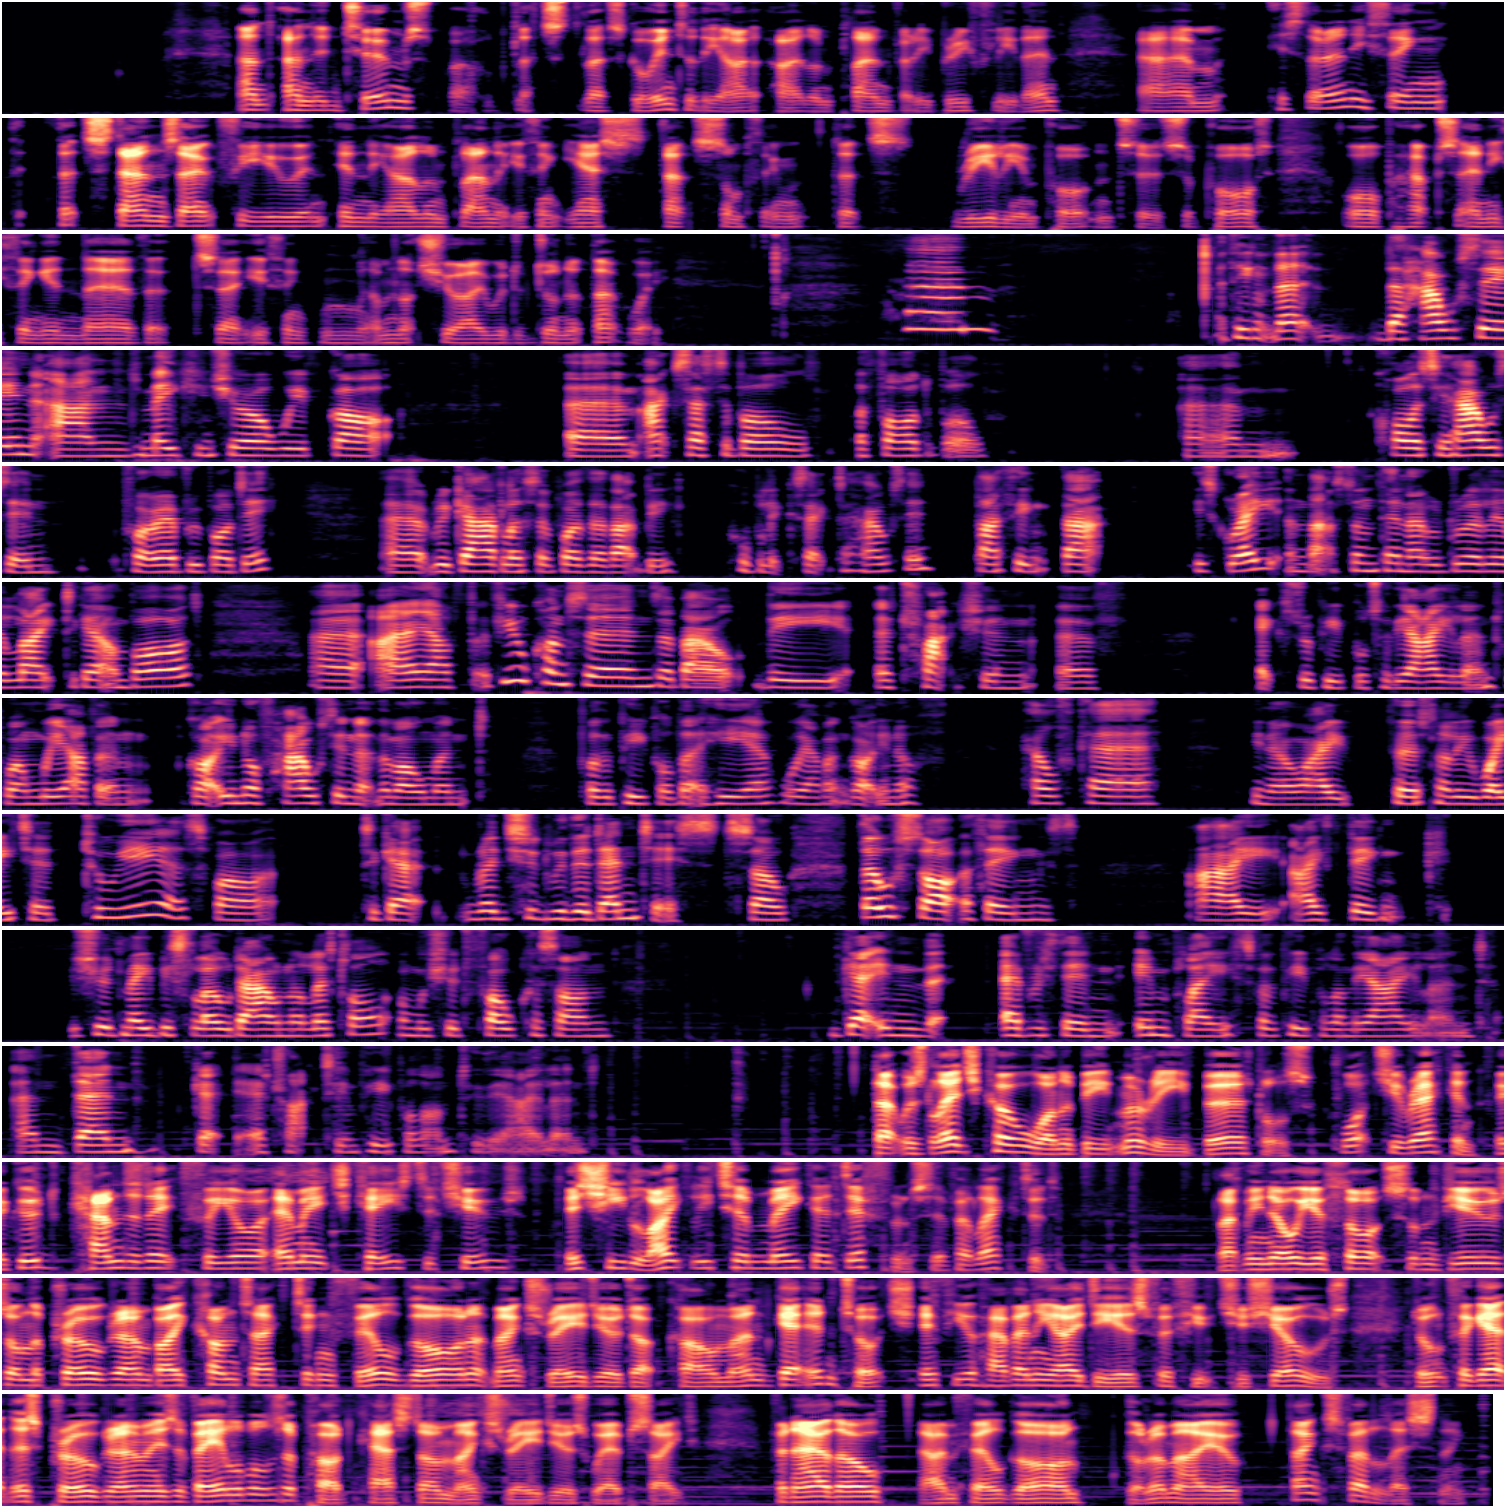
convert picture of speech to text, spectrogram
And and in terms, well, let's let's go into the island plan very briefly. Then, um, is there anything that stands out for you in, in the island plan that you think yes, that's something that's really important to support, or perhaps anything in there that uh, you think mm, I'm not sure I would have done it that way? Um, I think that the housing and making sure we've got um, accessible, affordable, um, quality housing for everybody, uh, regardless of whether that be public sector housing. I think that is great, and that's something I would really like to get on board. Uh, I have a few concerns about the attraction of extra people to the island when we haven't got enough housing at the moment for the people that are here. We haven't got enough healthcare. You know, I personally waited two years for to get registered with a dentist. So those sort of things, I I think should maybe slow down a little, and we should focus on getting everything in place for the people on the island, and then get attracting people onto the island. That was LegCo wannabe Marie Birtles. What do you reckon? A good candidate for your MHKs to choose? Is she likely to make a difference if elected? Let me know your thoughts and views on the programme by contacting Phil Gawne at manxradio.com and get in touch if you have any ideas for future shows. Don't forget this programme is available as a podcast on Manx Radio's website. For now, though, I'm Phil Gawne. Guramayu. Thanks for listening.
